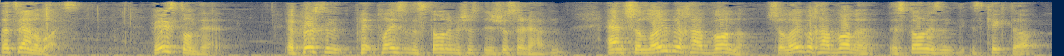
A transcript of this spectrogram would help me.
Let's analyze. Based on that, a person places the stone in Rishus Rabin, and shaloi b'chavana, shaloi b'chavana, the stone is, is kicked up,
